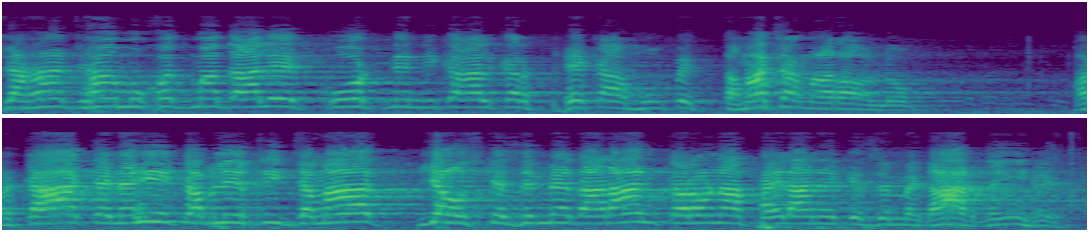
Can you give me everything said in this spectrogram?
जहाँ जहाँ मुकदमा डाले, कोर्ट ने निकाल कर फेंका, मुँह पे तमाचा मारा उन लोग और कहा कि नहीं, तबलीगी जमात या उसके जिम्मेदारान कोरोना फैलाने के जिम्मेदार नहीं है।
